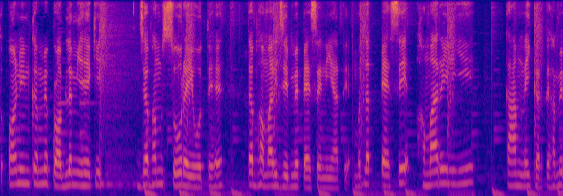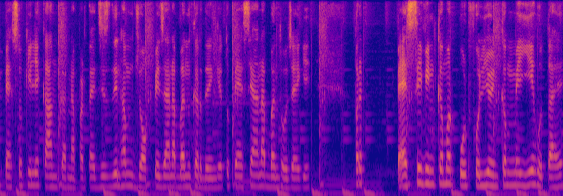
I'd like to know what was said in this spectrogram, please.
तो अन इनकम में प्रॉब्लम यह है कि जब हम सो रहे होते हैं, तब हमारी जेब में पैसे नहीं आते। मतलब पैसे हमारे लिए काम नहीं करते, हमें पैसों के लिए काम करना पड़ता है। जिस दिन हम जॉब पे जाना बंद कर देंगे तो पैसे आना बंद हो जाएगी। पर पैसिव इनकम और पोर्टफोलियो इनकम में ये होता है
